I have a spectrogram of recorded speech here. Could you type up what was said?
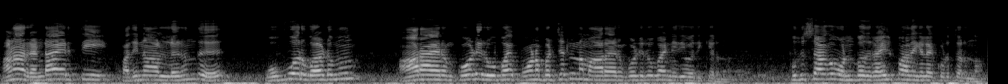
ஆனால் ரெண்டாயிரத்தி பதினாலிருந்து ஒவ்வொரு வருடமும் ஆறாயிரம் கோடி ரூபாய் போன பட்ஜெட்டில் நம்ம ஆறாயிரம் கோடி ரூபாய் நிதி ஒதுக்கியிருந்தோம். புதுசாக ஒன்பது ரயில் பாதைகளை கொடுத்துருந்தோம்.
